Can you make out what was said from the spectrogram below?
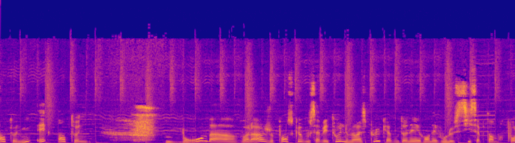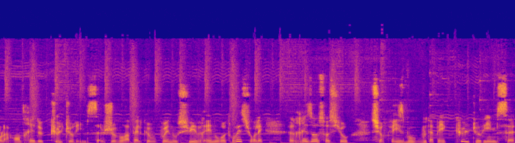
Anthony et Anthony. Bon bah voilà, je pense que vous savez tout, il ne me reste plus qu'à vous donner rendez-vous le 6 septembre pour la rentrée de Culture Ims. Je vous rappelle que vous pouvez nous suivre et nous retrouver sur les réseaux sociaux. Sur Facebook, vous tapez Culture Ims,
